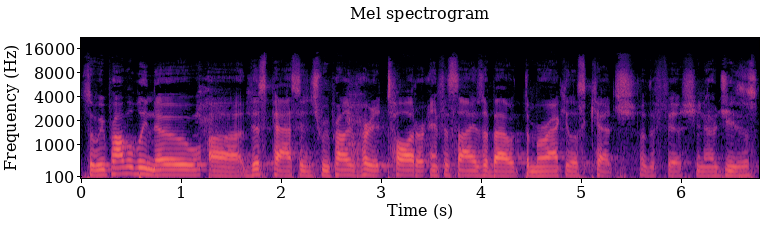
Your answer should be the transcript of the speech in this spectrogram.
So we probably know uh, this passage. We probably heard it taught or emphasized about the miraculous catch of the fish. You know, Jesus,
